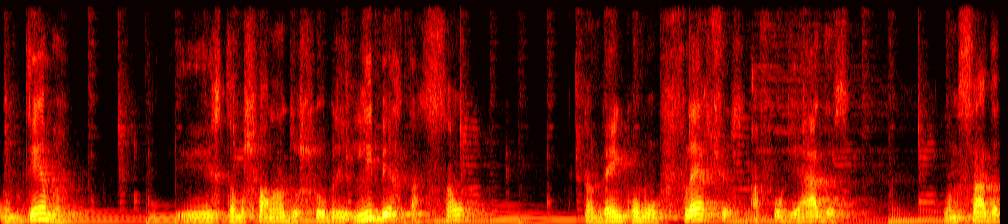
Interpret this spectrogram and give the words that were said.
um tema e estamos falando sobre libertação, também como flechas afogueadas lançada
